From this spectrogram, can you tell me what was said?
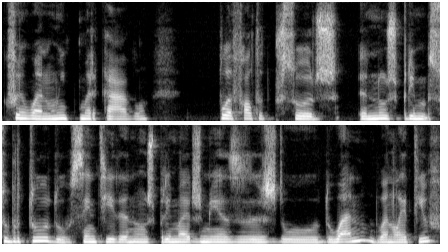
que foi um ano muito marcado pela falta de professores, eh, nos sobretudo sentida nos primeiros meses do, do ano, do ano letivo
